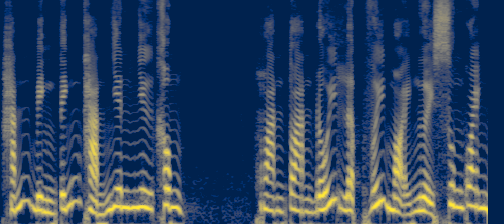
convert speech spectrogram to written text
Hắn bình tĩnh thản nhiên như không. Hoàn toàn đối lập với mọi người xung quanh.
